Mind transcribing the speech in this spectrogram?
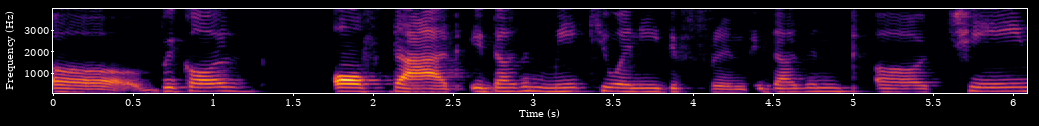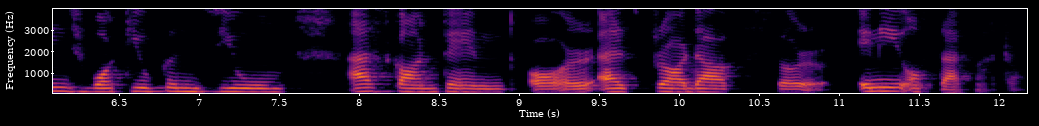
uh, because of that. It doesn't make you any different. It doesn't uh, change what you consume as content or as products or any of that matter.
